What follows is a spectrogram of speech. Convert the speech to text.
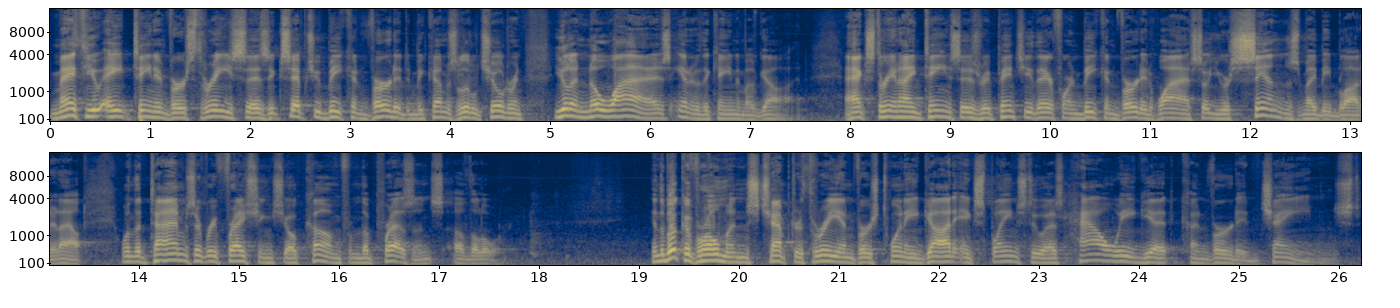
Matthew 18 and verse 3 says, Except you be converted and become as little children, you'll in no wise enter the kingdom of God. Acts 3.19 says, Repent ye therefore and be converted. Why? So your sins may be blotted out when the times of refreshing shall come from the presence of the Lord. In the book of Romans, chapter 3 and verse 20, God explains to us how we get converted, changed.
